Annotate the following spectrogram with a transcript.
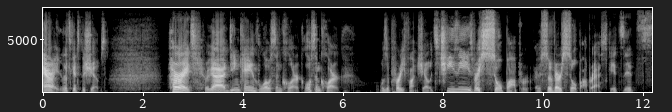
All right, let's get to the shows. All right, we got Dean Cain's Lois and Clark. Lois and Clark was a pretty fun show. It's cheesy. It's very soap opera, so very soap opera esque. It's it's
